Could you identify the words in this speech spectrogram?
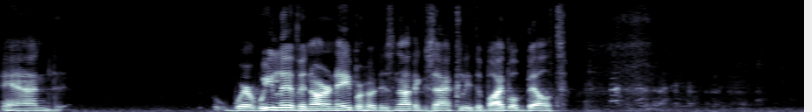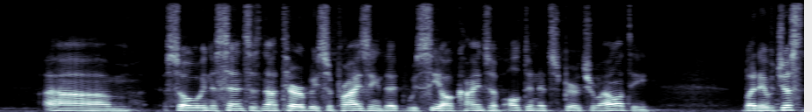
and where we live in our neighborhood is not exactly the Bible Belt. Um, so, in a sense, it's not terribly surprising that we see all kinds of alternate spirituality. But it just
